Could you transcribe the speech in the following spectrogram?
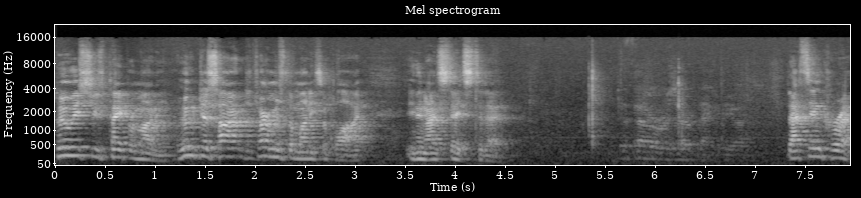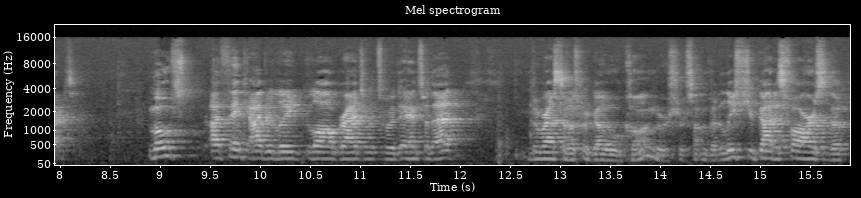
Who issues paper money? Who determines the money supply in the United States today? The Federal Reserve Bank of the U.S. That's incorrect. Most, I think, Ivy League law graduates would answer that. The rest of us would go, well, Congress or something, but at least you got as far as the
